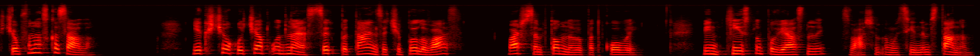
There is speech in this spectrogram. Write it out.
що б вона сказала? Якщо хоча б одне з цих питань зачепило вас, ваш симптом не випадковий. Він тісно пов'язаний з вашим емоційним станом.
